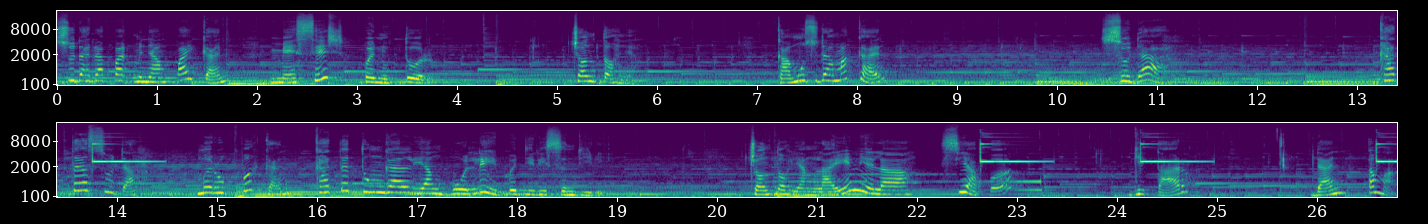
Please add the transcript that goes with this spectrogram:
sudah dapat menyampaikan mesej penutur. Contohnya, kamu sudah makan? Sudah. Kata sudah merupakan kata tunggal yang boleh berdiri sendiri. Contoh yang lain ialah siapa, gitar dan emak.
